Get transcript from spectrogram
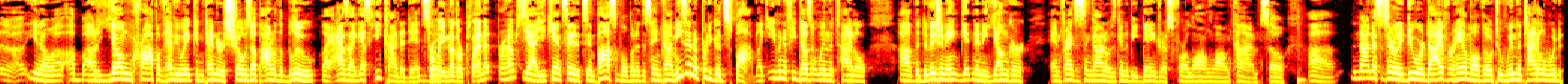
uh, you know, a, a young crop of heavyweight contenders shows up out of the blue, like as I guess he kind of did. So, From another planet, perhaps? yeah, you can't say it's impossible, but at the same time, he's in a pretty good spot. Like even if he doesn't win the title, uh, the division ain't getting any younger, and Francis Ngannou is going to be dangerous for a long, long time. So, uh, not necessarily do or die for him, although to win the title would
